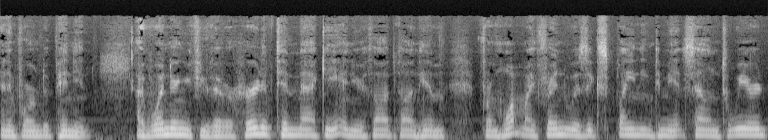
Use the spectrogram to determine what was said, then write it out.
an informed opinion. I'm wondering if you've ever heard of Tim Mackie and your thoughts on him. From what my friend was explaining to me, it sounds weird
